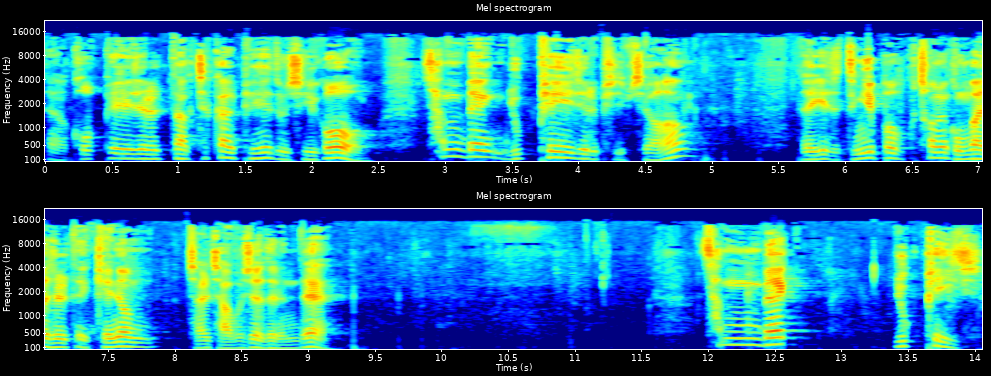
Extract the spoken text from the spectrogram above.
자, 그 페이지를 딱 책갈피 해 두시고 306페이지를 피십시오. 자, 이게 등기법 처음에 공부하실 때 개념 잘 잡으셔야 되는데 306페이지.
